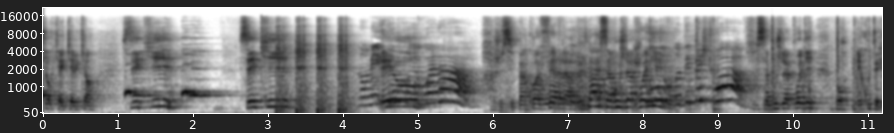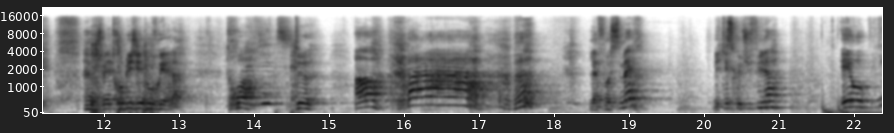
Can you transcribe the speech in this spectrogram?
sûr qu'il y a quelqu'un. C'est qui? C'est qui? Non mais Eh oh voilà. Ah, Je sais pas quoi faire là. Ah, ça bouge la poignée Ouvre, dépêche-toi. Ah, Ça bouge la poignée. Bon, écoutez, euh, je vais être obligé d'ouvrir là. 3, Va vite. 2, 1. Ah Hein La fausse mère Mais qu'est-ce que tu fais là Eh oh Eh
